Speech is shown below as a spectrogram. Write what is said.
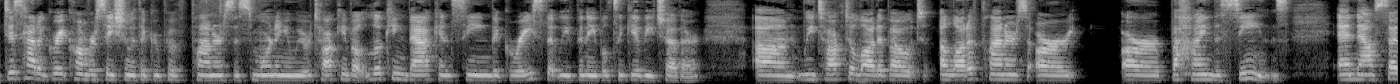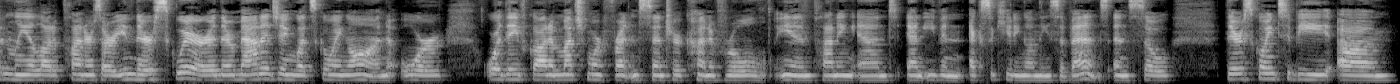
just had a great conversation with a group of planners this morning and we were talking about looking back and seeing the grace that we've been able to give each other. Um, we talked a lot about a lot of planners are are behind the scenes and now suddenly a lot of planners are in their square and they're managing what's going on or or they've got a much more front and center kind of role in planning and and even executing on these events. And so there's going to be um,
